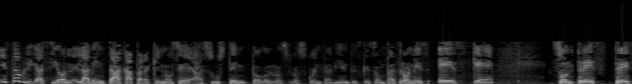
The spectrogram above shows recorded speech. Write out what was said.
esta obligación, la ventaja, para que no se asusten todos los, los cuentavientes que son patrones, es que son tres, tres,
